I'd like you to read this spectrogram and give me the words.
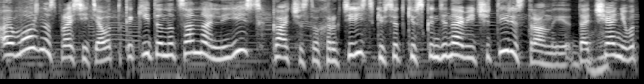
а можно спросить, а вот какие-то национальные есть качества, характеристики? Все-таки в Скандинавии четыре страны, датчане. Вот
